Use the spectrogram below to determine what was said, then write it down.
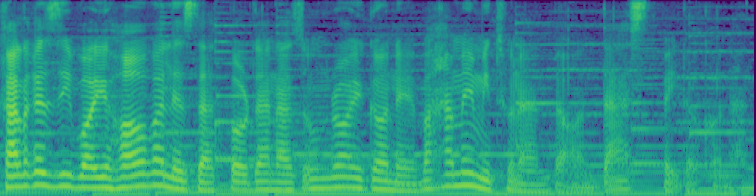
خلق زیبایی ها و لذت بردن از اون رایگانه و همه می‌تونن به آن دست پیدا کنن.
